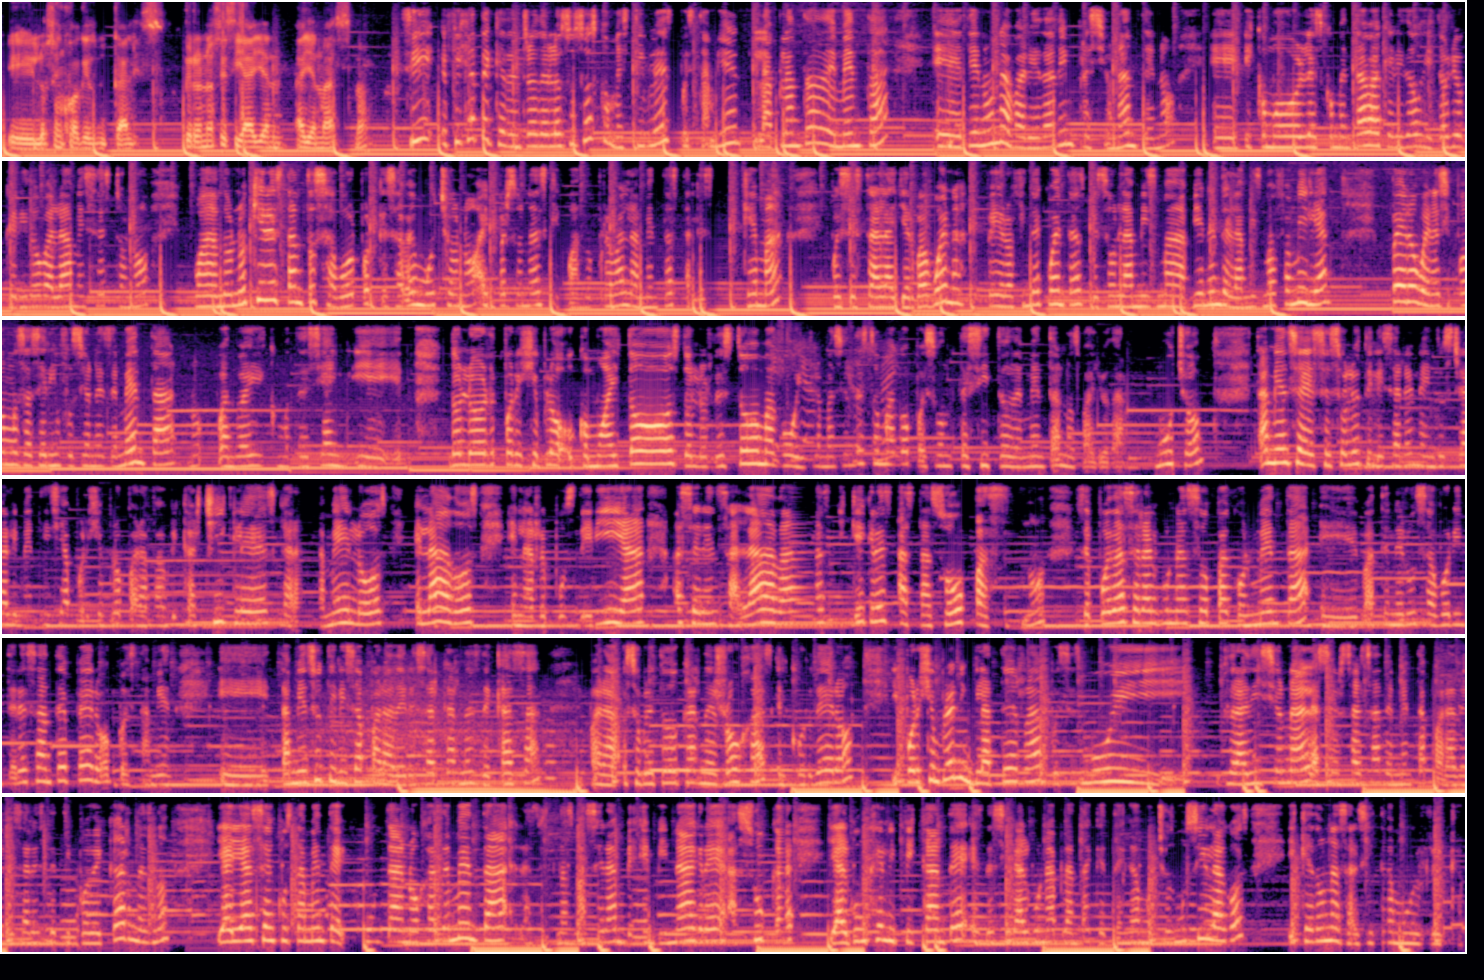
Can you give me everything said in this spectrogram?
eh, los enjuagues bucales pero no sé si hayan, hayan más, ¿no? Sí, fíjate que dentro de los usos comestibles, pues también la planta de menta eh, tiene una variedad impresionante, ¿no? Eh, y como les comentaba, querido auditorio, querido Balam, es esto, ¿no? Cuando no quieres tanto sabor porque sabe mucho, ¿no? Hay personas que cuando prueban la menta hasta les quema, pues está la hierba buena, pero a fin de cuentas, pues son la misma, vienen de la misma familia, pero bueno, sí podemos hacer infusiones de menta. Cuando hay, como te decía, dolor, por ejemplo, o como hay tos, dolor de estómago inflamación de estómago, pues un tecito de menta nos va a ayudar mucho. También se, suele utilizar en la industria alimenticia, por ejemplo, para fabricar chicles, caramelos, helados, en la repostería, hacer ensaladas y, ¿qué crees? Hasta sopas, ¿no? Se puede hacer alguna sopa con menta, eh, va a tener un sabor interesante, pero pues también, eh, también se utiliza para aderezar carnes de casa, para sobre todo carnes rojas, el cordero, y por ejemplo en Inglaterra pues es muy tradicional hacer salsa de menta para aderezar este tipo de carnes, ¿no? Y ahí hacen justamente, juntan hojas de menta, las, las maceran en vinagre, azúcar y algún gelificante, es decir, alguna planta que tenga muchos mucílagos y queda una salsita muy rica.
